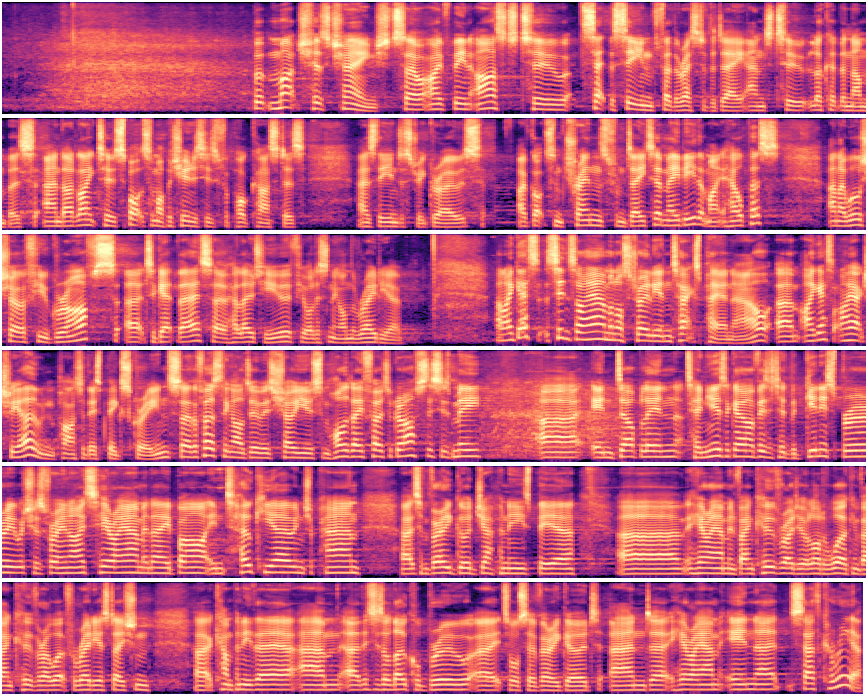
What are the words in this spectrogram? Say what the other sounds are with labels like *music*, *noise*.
*laughs* but much has changed. So I've been asked to set the scene for the rest of the day and to look at the numbers. And I'd like to spot some opportunities for podcasters as the industry grows. I've got some trends from data maybe that might help us, and I will show a few graphs uh, to get there, so hello to you if you're listening on the radio. And I guess since I am an Australian taxpayer now, um, I guess I actually own part of this big screen. So the first thing I'll do is show you some holiday photographs. This is me uh, in Dublin. Ten years ago, I visited the Guinness Brewery, which was very nice. Here I am in a bar in Tokyo, in Japan. Uh, some very good Japanese beer. Uh, here I am in Vancouver. I do a lot of work in Vancouver. I work for a radio station uh, company there. Um, uh, this is a local brew. Uh, it's also very good. And uh, here I am in South Korea.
